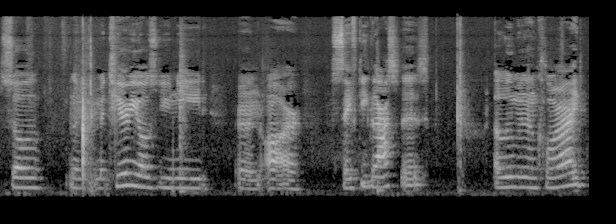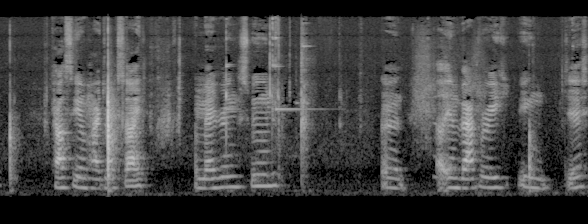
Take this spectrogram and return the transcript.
So the materials you need um, are safety glasses, ammonium chloride, calcium hydroxide, a measuring spoon, an uh, evaporating dish,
